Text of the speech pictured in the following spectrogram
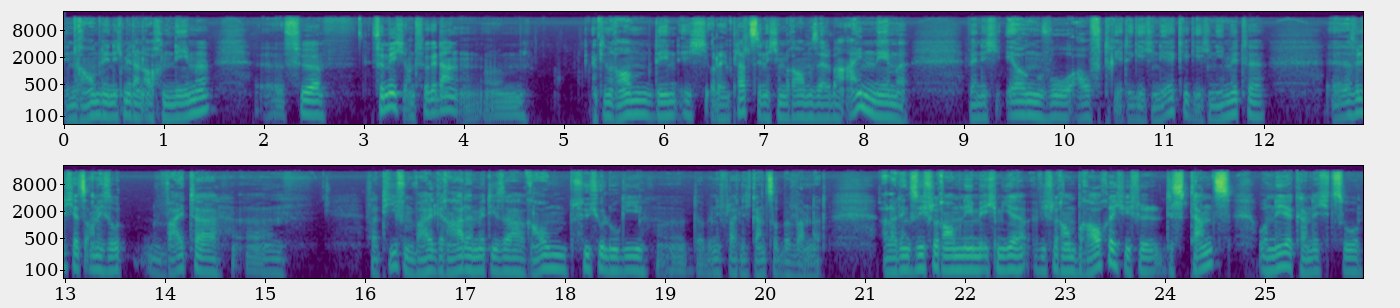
den Raum, den ich mir dann auch nehme äh, für, für mich und für Gedanken. Ähm, den Raum, den ich oder den Platz, den ich im Raum selber einnehme, wenn ich irgendwo auftrete, gehe ich in die Ecke, gehe ich in die Mitte. Äh, das will ich jetzt auch nicht so weiter äh, vertiefen, weil gerade mit dieser Raumpsychologie, äh, da bin ich vielleicht nicht ganz so bewandert. Allerdings, wie viel Raum nehme ich mir, wie viel Raum brauche ich, wie viel Distanz und Nähe kann ich zu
